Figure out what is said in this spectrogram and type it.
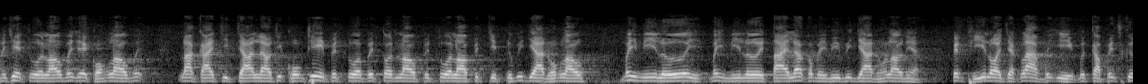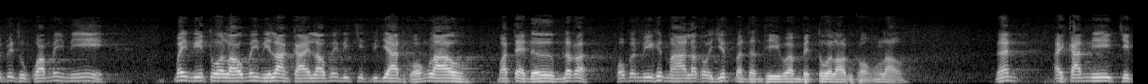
ไม่ใช่ตัวเราไม่ใช่ของเราไม่ร่างกายจิตใจเราที่คงที่เป็นตัวเป็นตนเรา เป็นตัวเราเป็นจิตหรือวิญญาณของเรา ไม่มีเลย ไม่มีเลยตายแล้วก็ไม่มีวิญญาณของเราเนี่ย เป็นผีลอยจากล่างไปอีกมันกลับไปคืนไปสู่ความไม่มี ไม่มีตัวเราไม่มีร่างกายเราไม่มีจิตวิญญาณของเรามาแต่เดิม แล้วก็พอมันมีขึ้นมาแล้วก็ไปยึดมันทันทีว่ามันเป็นตัวเราเป็นของของเรานั้นไอการมีจิต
